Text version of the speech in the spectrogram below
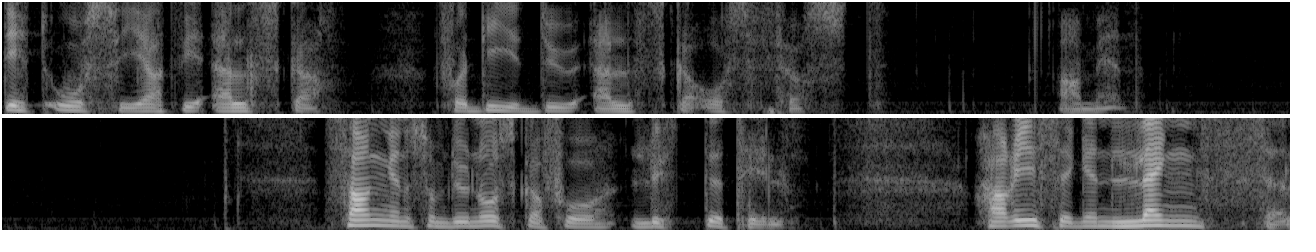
ditt ord sier, at vi elsker fordi du elsker oss først. Amen. Sangen som du nå skal få lytte til, har i seg en lengsel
